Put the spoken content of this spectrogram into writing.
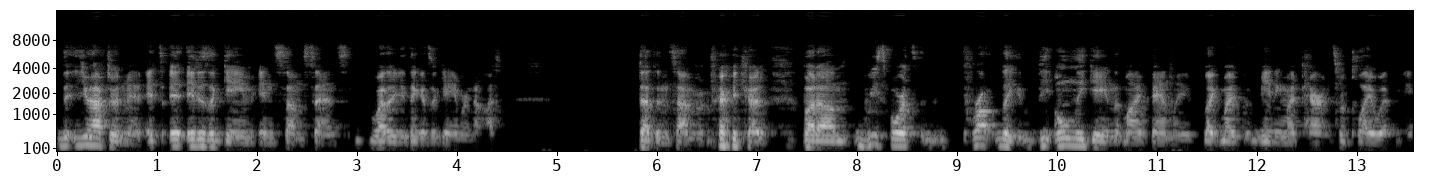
you have to admit it's it, it is a game in some sense, whether you think it's a game or not. That didn't sound very good, but um, Wii Sports, pro- like the only game that my family, like my meaning my parents, would play with me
